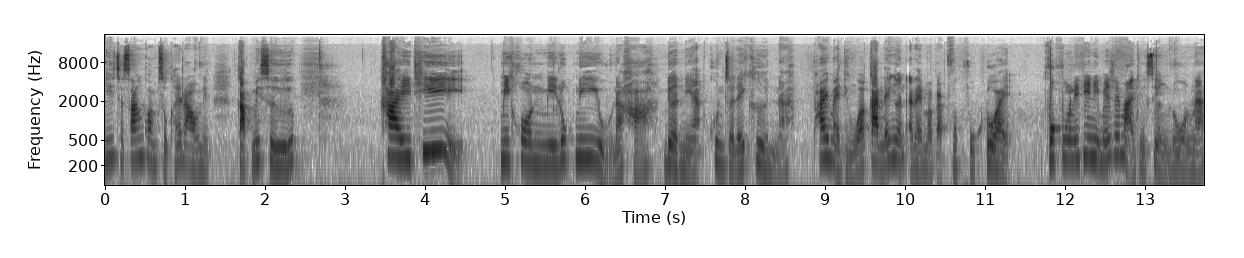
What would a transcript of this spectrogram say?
ที่จะสร้างความสุขให้เราเนี่ยกลับไม่ซื้อ ใครที่มีคนมีลูกหนี้อยู่นะคะ เดือนนี้คุณจะได้คืนนะไพ่หมายถึงว่าการได้เงินอะไรมาแบบฟุกๆด้วย ฟุกๆในที่นี้ไม่ใช่หมายถึงเสี่ยงดวงนะ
